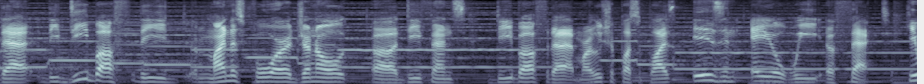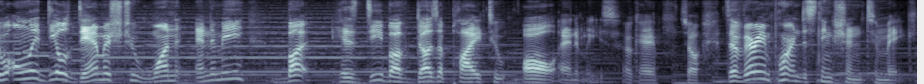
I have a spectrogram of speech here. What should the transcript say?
that the debuff, the minus four general uh, defense debuff that Marluxia Plus applies is an AoE effect. He will only deal damage to one enemy, but his debuff does apply to all enemies, okay? So it's a very important distinction to make.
